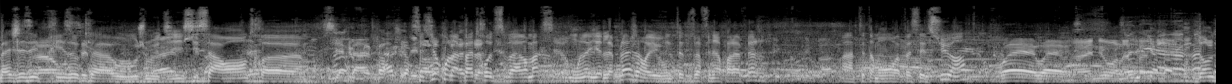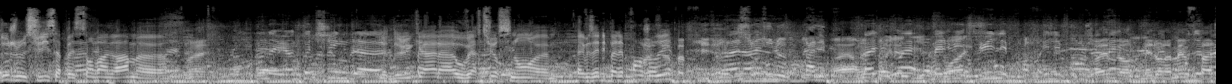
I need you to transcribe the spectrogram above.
Bah, je les ai prises au cas où je me dis si ça rentre. euh, Si C'est sûr qu'on n'a pas trop de. Bah, remarque, il y a de la plage, hein, ils vont peut-être nous faire finir par la plage. Ah, peut-être un moment on va passer dessus. Hein. Ouais, ouais. Ouais, nous on a pas. Dans le doute, je me suis dit ça pèse 120 grammes. euh, Ouais. On a eu un coaching de. de Lucas là, ouverture sinon. euh, eh, vous allez pas les prendre aujourd'hui. Surtout ne pas les prendre. Bah, mais lui, lui, il les prend, il les prend jamais. mais, mais dans la même phrase,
